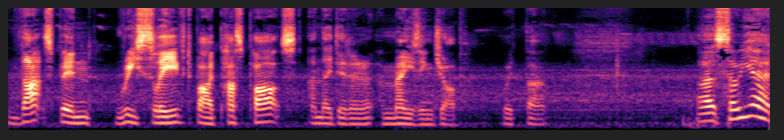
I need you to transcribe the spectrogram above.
That's been re-sleeved by Past Parts and they did an amazing job with that. Uh, so yeah,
